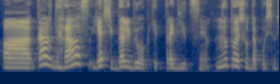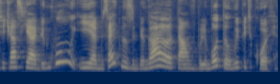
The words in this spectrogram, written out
А, каждый раз я всегда любила какие-то традиции. Ну, то есть, вот, допустим, сейчас я бегу и обязательно забегаю там в Блюботл выпить кофе.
